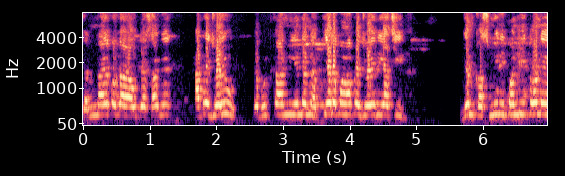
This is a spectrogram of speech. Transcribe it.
જનનાયકો અવદશાને આપણે જોયું કે ભૂતકાળની અંદર અત્યારે પણ આપણે જોઈ રહ્યા છીએ. જેમ કાશ્મીરી પંડિતોને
